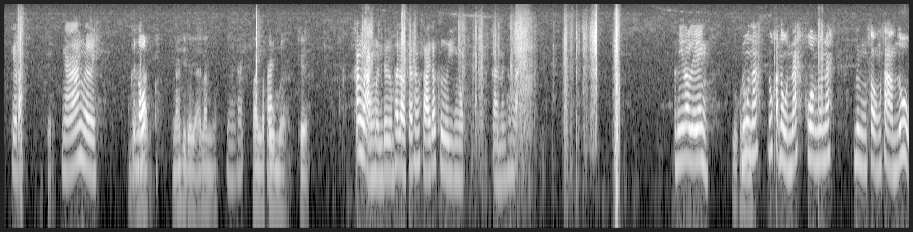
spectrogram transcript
โอ เคปะง้างเลย คือนก ง้างทีเดียวอย่าให้ลั่นนะเดี๋ยวนะลั่นแล้วไปตุ้มเลย โอเค ข้างหลังเหมือนเดิมเพราะเราใช้ข้างซ้ายก็คือยิงนกกันมันข้างหลัง อันนี้เราเล็งลูกขนู่นนะ ลูกขนุนนะ พวงนู่นนะ หนึ่งสองสามลูก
